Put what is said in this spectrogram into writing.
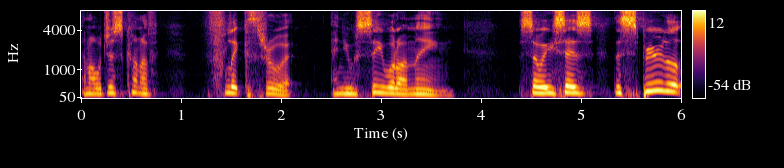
and I'll just kind of flick through it, and you'll see what I mean. So he says the spirit of,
